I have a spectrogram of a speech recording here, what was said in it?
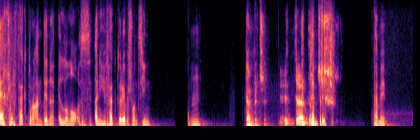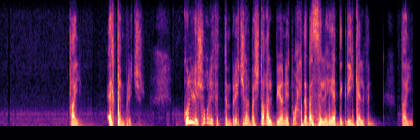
آخر factor عندنا اللي ناقص. أنهي factor يا باشمهندسين؟ ال temperature تمام. طيب ال temperature كل شغلي في ال temperature بشتغل ب unit واحدة بس اللي هي ال degree Kelvin طيب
